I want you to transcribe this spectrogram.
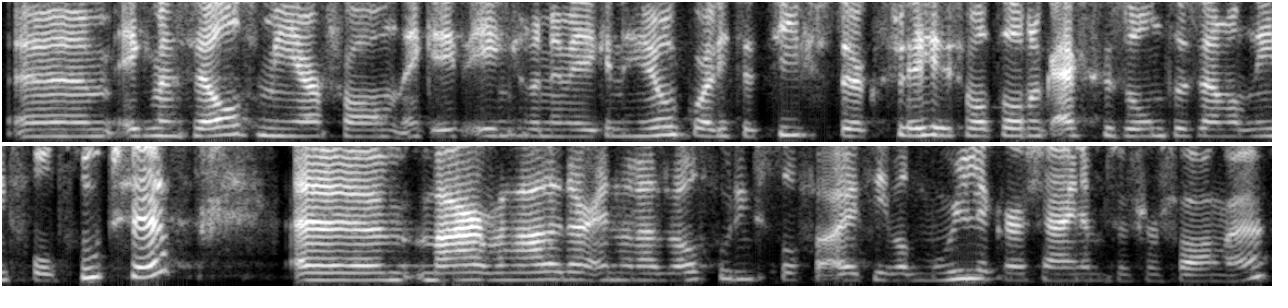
Um, ik ben zelf meer van, ik eet één keer in de week een heel kwalitatief stuk vlees, wat dan ook echt gezond is en wat niet vol troep zit. Um, maar we halen daar inderdaad wel voedingsstoffen uit die wat moeilijker zijn om te vervangen.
